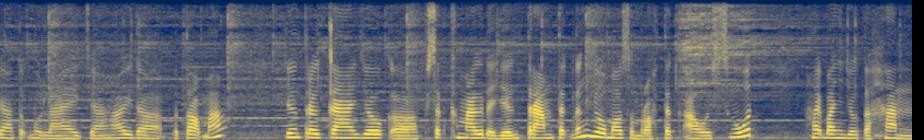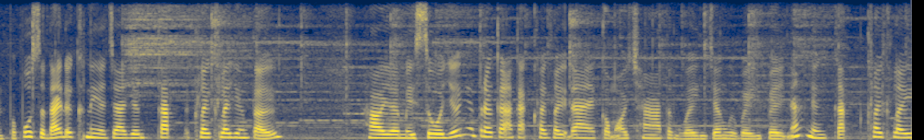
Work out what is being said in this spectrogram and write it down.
ចាទុកមួយឡែកចាហើយដល់បន្ទាប់មកយើងត្រូវការយកផ្សិតខ្មៅដែលយើងត្រាំទឹកហ្នឹងយកមកសម្រោះទឹកឲ្យស្ងួត ហើយបាញ់យកទៅហាន់ពពុះសណ្ដែកដូចគ្នាចាយើងកាត់ខ្លីៗចឹងទៅហើយមេសួរយើងយើងត្រូវការកាត់ខ្លីៗដែរកុំឲ្យឆាទាំងវែងអញ្ចឹងវាវែងពេកណាយើងកាត់ខ្លីៗ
